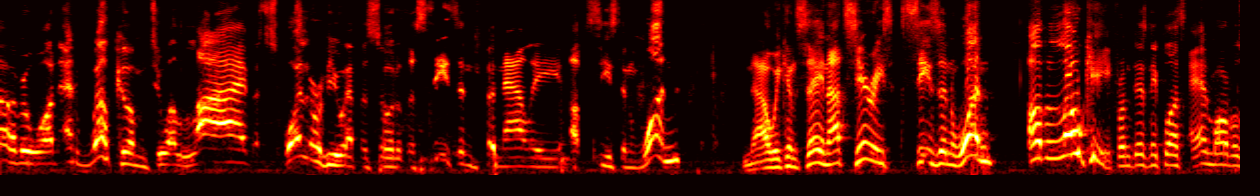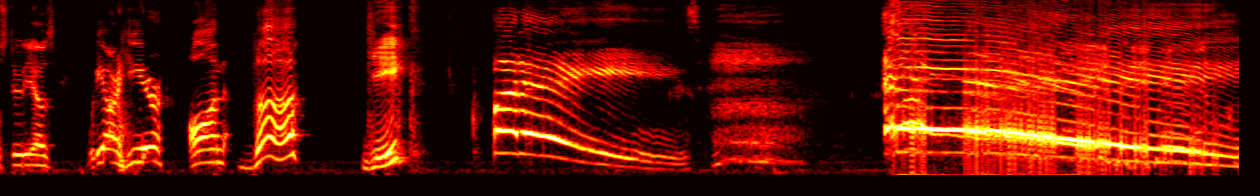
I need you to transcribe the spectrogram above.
Hello, everyone, and welcome to a live spoiler review episode of the season finale of season one. Now we can say, not series, season one of Loki from Disney Plus and Marvel Studios. We are here on the Geek Buddies! Hey!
